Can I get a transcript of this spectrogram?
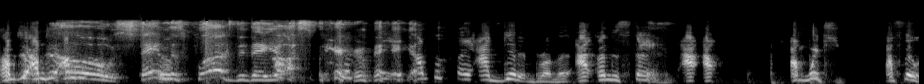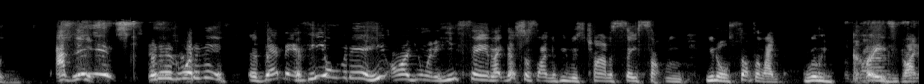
I'm just, I'm just, I'm just Oh, shameless plugs today, y'all. Spirit, man. I'm just saying, I get it, brother. I understand. I, I, I'm with you. I feel you. I get it. It is what it is. If that man, if he over there, he arguing and he's saying like that's just like if he was trying to say something, you know, something like really crazy, like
